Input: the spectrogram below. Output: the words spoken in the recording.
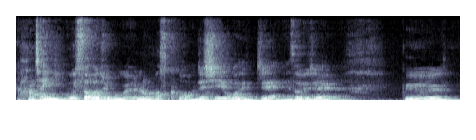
한창 잊고 있어가지고 앨런 머스크가 언제 CEO가 됐지? 해서 이제 그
